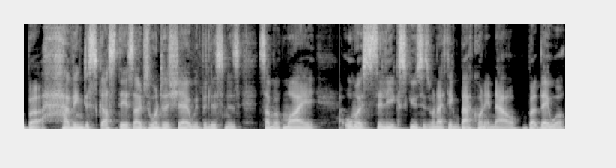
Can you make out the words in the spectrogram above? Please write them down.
But having discussed this, I just wanted to share with the listeners some of my almost silly excuses when I think back on it now. But they were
